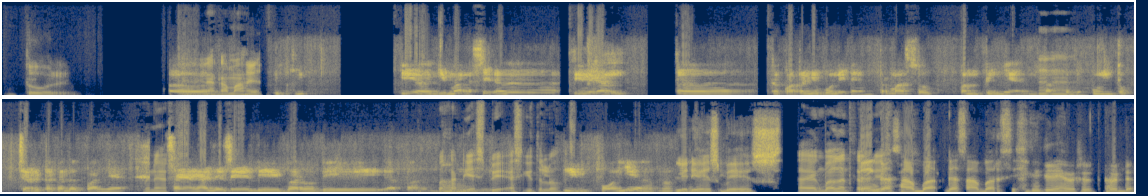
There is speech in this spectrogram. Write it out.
Betul. Eh, Nakama. Ayo. Iya, gimana sih? eh, ini kan eh, kekuatannya Boni kan termasuk penting ya entah Hmm. untuk cerita ke depannya. Bener. Sayang aja sih di baru di apa? Bahkan di. SBS gitu loh. info iya. Dia di SBS. Sayang banget Dia kan. nggak sabar, nggak sabar sih. Udah.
